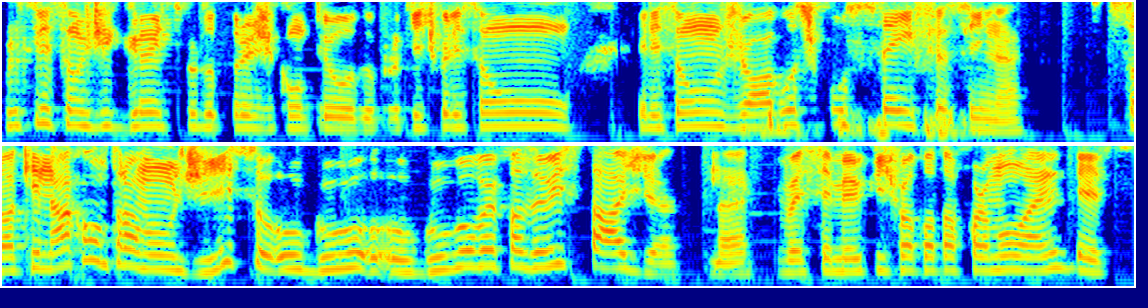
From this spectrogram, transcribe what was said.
Por isso que eles são gigantes produtores de conteúdo, porque, tipo, eles são eles são jogos, tipo, safe, assim, né? Só que na contramão disso, o Google, o Google vai fazer o Stadia, né? Vai ser meio que tipo a plataforma online deles.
